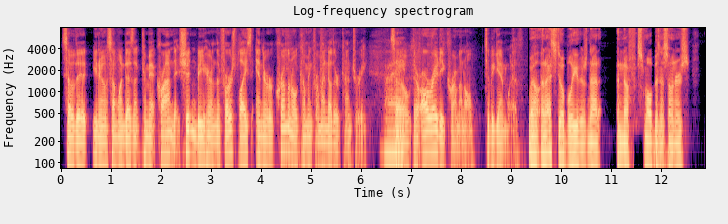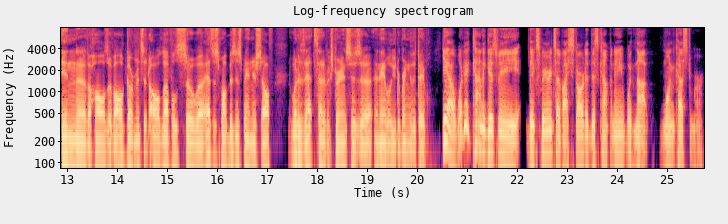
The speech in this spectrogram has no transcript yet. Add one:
so that you know someone doesn't commit crime that shouldn't be here in the first place and they're a criminal coming from another country Right. so they're already criminal to begin with Well, and I still believe there's not enough small business owners in uh, the halls of all governments at all levels. So, uh, as a small businessman yourself, what does that set of experiences uh, enable you to bring to the table? yeah what it kind of gives me the experience of i started this company with not one customer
